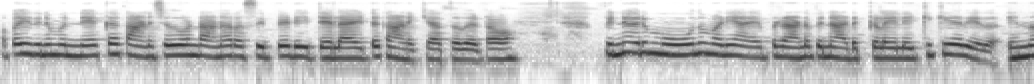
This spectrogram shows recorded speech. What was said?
അപ്പോൾ ഇതിന് മുന്നേയൊക്കെ കാണിച്ചത് കൊണ്ടാണ് റെസിപ്പി ഡീറ്റെയിൽ ആയിട്ട് കാണിക്കാത്തത് കേട്ടോ. പിന്നെ ഒരു മൂന്ന് മണി ആയപ്പോഴാണ് പിന്നെ അടുക്കളയിലേക്ക് കയറിയത് ഇന്ന്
